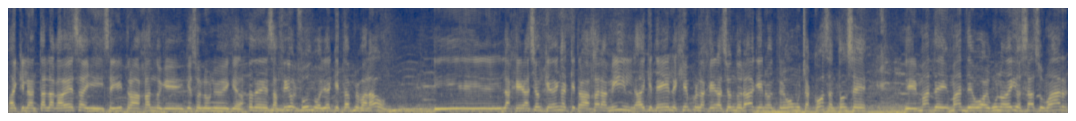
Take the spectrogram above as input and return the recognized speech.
hay que levantar la cabeza y seguir trabajando, que, eso es lo único que queda. De desafío el fútbol y hay que estar preparado. Y la generación que venga hay que trabajar a mil, hay que tener el ejemplo de la generación dorada que nos entregó muchas cosas, entonces eh, más, de, más de alguno de ellos se va a sumar,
